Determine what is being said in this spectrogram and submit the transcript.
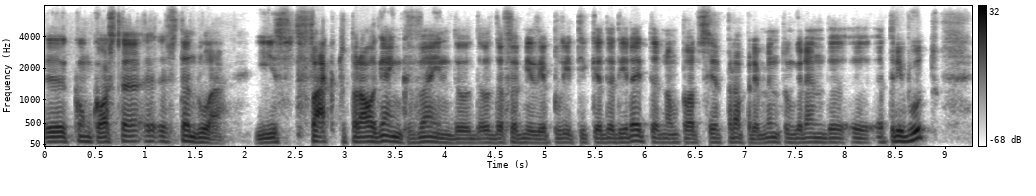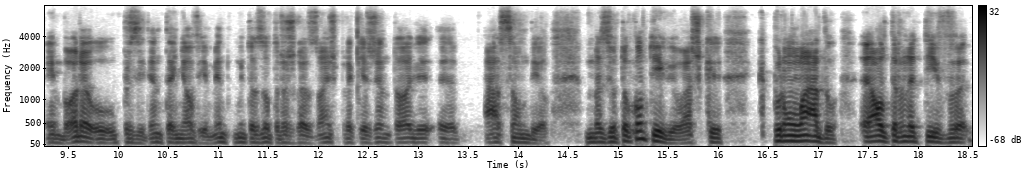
uh, com Costa estando lá. E isso, de facto, para alguém que vem do, do, da família política da direita, não pode ser propriamente um grande uh, atributo, embora o Presidente tenha, obviamente, muitas outras razões para que a gente olhe uh, a ação dele. Mas eu estou contigo, eu acho que, que, por um lado, a alternativa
